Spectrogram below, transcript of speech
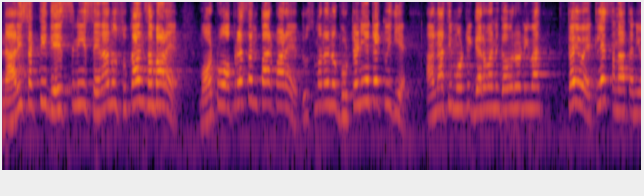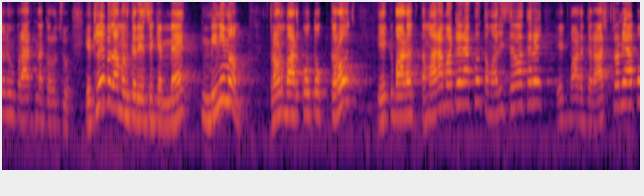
નારી શક્તિ દેશની સેનાનું સુકાન સંભાળે, મોટું ઓપરેશન પાર પાડે, દુશ્મનોનો ઘૂંટણીએ ટેકવી દે. આનાથી મોટી ગર્વ અને ગૌરવની વાત કયો એટલે સનાતનીઓને હું પ્રાર્થના કરું છું. એટલે ભલામણ કરીએ છીએ કે મેં, મિનિમમ ત્રણ બાળકો તો કરો જ. એક બાળક તમારા માટે રાખો, તમારી સેવા કરે, એક બાળક રાષ્ટ્રને આપો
